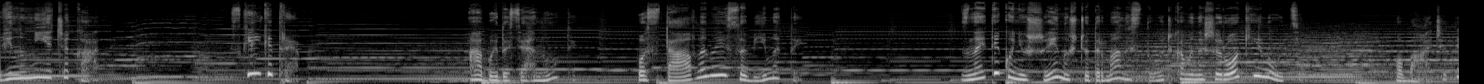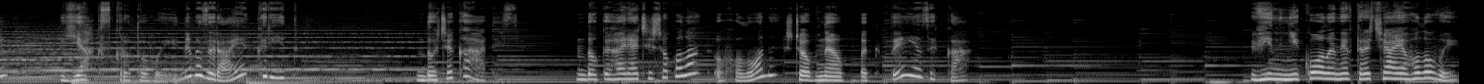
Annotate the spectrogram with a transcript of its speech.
він уміє чекати. Скільки треба, аби досягнути поставленої собі мети. Знайти конюшину з чотирма листочками на широкій луці, побачити, як з кротовини визирає кріт, дочекатися, доки гарячий шоколад охолоне, щоб не обпекти язика. Він ніколи не втрачає голови.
